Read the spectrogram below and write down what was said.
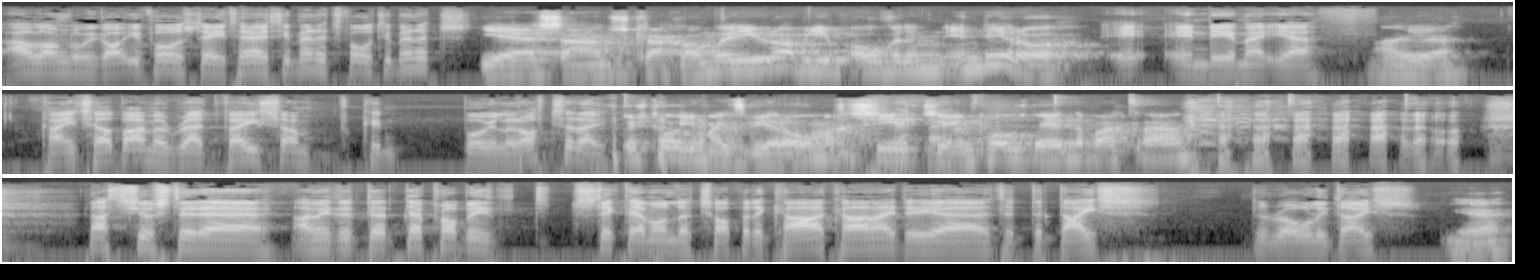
How long have we got you for, Steve? 30 minutes, 40 minutes? Yeah, Sam, just crack on. Where are you, Rob? Are you over in India or? I- India, mate, yeah. Oh, yeah. Can't you tell by my red face? I'm boiling hot today. Just thought you might be at home. I can see a gym post there in the background. no, that's just it. Uh, I mean, they, they probably stick them on the top of the car, can't I? The, uh, the, the dice, the roly dice. Yeah.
